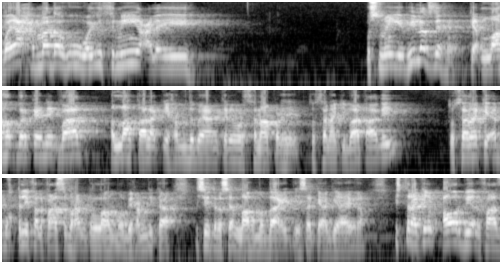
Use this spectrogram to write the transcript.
ویثنی علیہ اس میں یہ بھی لفظ ہیں کہ اللہ اکبر کہنے کے بعد اللہ تعالیٰ کی حمد بیان کرے اور ثنا پڑھے تو ثنا کی بات آ گئی۔ تو ثنا کے مختلف الفاظ سبحان اللہ بحمد کا اسی طرح سے اللہ باعد جیسا کہ آگے آئے گا۔ اس طرح کے اور بھی الفاظ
